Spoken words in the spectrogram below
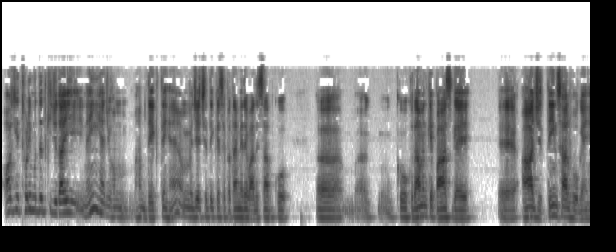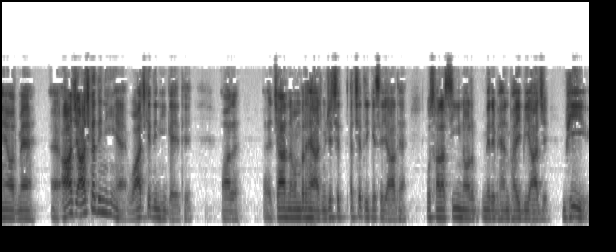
اور یہ تھوڑی مدت کی جدائی نہیں ہے جو ہم ہم دیکھتے ہیں۔ مجھے اچھے طریقے سے پتا ہے، میرے والد صاحب کو کو خدامند کے پاس گئے۔ آج تین سال ہو گئے ہیں اور میں آج آج کا دن ہی ہے۔ وہ آج کے دن ہی گئے تھے۔ اور چار نومبر ہے آج مجھے اچھے طریقے سے یاد ہے۔ وہ سارا سین اور میرے بہن بھائی بھی آج بھی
